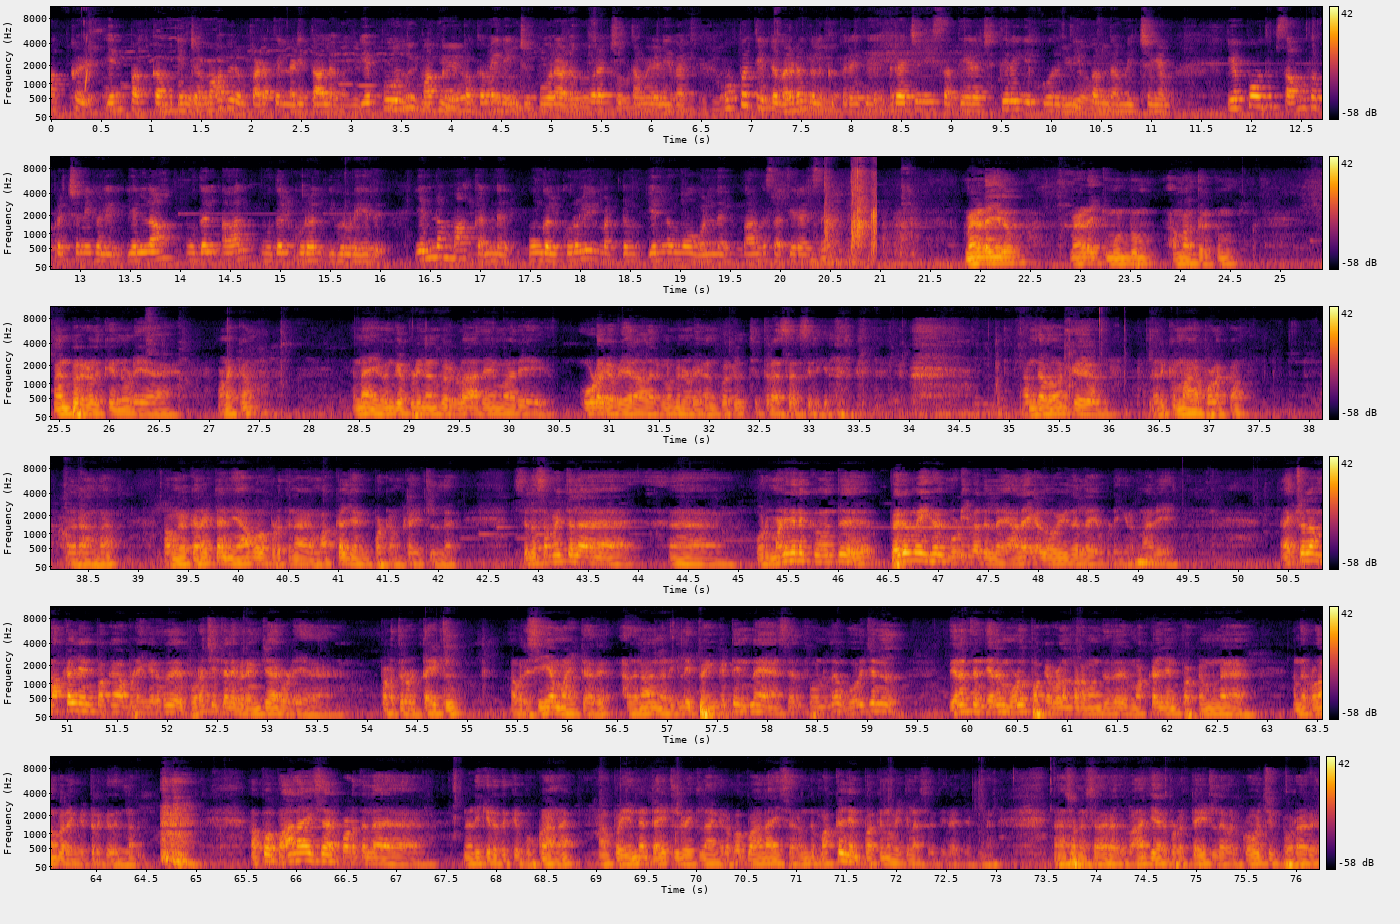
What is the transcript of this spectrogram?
மக்கள் என் பக்கம் என்ற மாபெரும் படத்தில் நடித்தாலும் எப்போதும் மக்கள் பக்கமே நின்று போராடும் புரட்சி தமிழனிவர் முப்பத்தி எட்டு வருடங்களுக்கு பிறகு ரஜினி சத்யராஜ் திரையில் ஒரு தீப்பந்தம் நிச்சயம். எப்போதும் சமூக பிரச்சனைகளில் எல்லாம் முதல் ஆள் முதல் குரல் இவருடையது. என்னம்மா கண்ணு? உங்கள் குரலில் மட்டும் என்னமோ ஒண்ணு. வாங்க சத்யராஜ் சார். மேடையிலும் மேடைக்கு முன்பும் அமர்ந்திருக்கும் நண்பர்களுக்கு என்னுடைய வணக்கம். என்ன இவங்க எப்படி நண்பர்களோ அதே மாதிரி ஊடகவியலாளர்களும் என்னுடைய நண்பர்கள் சித்ரா சார் சிரிக்கிறார். அந்த அளவுக்கு நெருக்கமான பழக்கம். அதனால தான் அவங்க கரெக்டாக ஞாபகப்படுத்தினாங்க மக்கள் என் பக்கம் டைட்டிலில் சில சமயத்தில் ஒரு மனிதனுக்கு வந்து பெருமைகள் முடிவதில்லை அலைகள் ஓய்வதில்லை அப்படிங்கிற மாதிரி. ஆக்சுவலாக மக்கள் என் பக்கம் அப்படிங்கிறது புரட்சி தலைவர் எம்ஜிஆருடைய படத்தினோட டைட்டில் அவர் சிஎம் ஆயிட்டாரு. அதனால நடிக்கல இப்போ எங்கிட்ட இன்னும் செல்ஃபோனில் ஒரிஜினல் தினத்தந்தியில் முழு பக்க விளம்பரம் வந்தது மக்கள் என் பக்கம்னு அந்த விளம்பரம் எங்கிட்ட இருக்குது இன்னும். அப்போ பாலாஜி சார் படத்தில் நடிக்கிறதுக்கு புக்கான அப்போ என்ன டைட்டில் வைக்கலாங்கிறப்ப பாலாஜி சார் வந்து மக்கள் என் பக்கம்னு வைக்கலாம் சத்யராஜ் நான் சொன்னேன் சார் அது வாத்தியார் படம் டைட்டில் அவர் கோச்சுக்கு போகிறாரு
